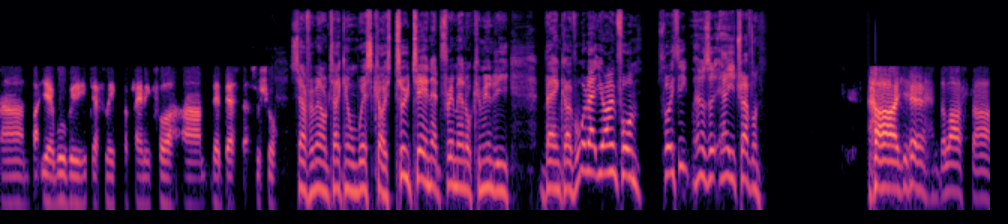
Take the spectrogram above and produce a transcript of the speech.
Um, but yeah, we'll be definitely planning for um, their best, that's for sure. South Fremantle taking on West Coast 210 at Fremantle Community Bank Oval. What about your own form, Schloithy? How's it? How are you travelling? Uh, yeah, the last uh,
